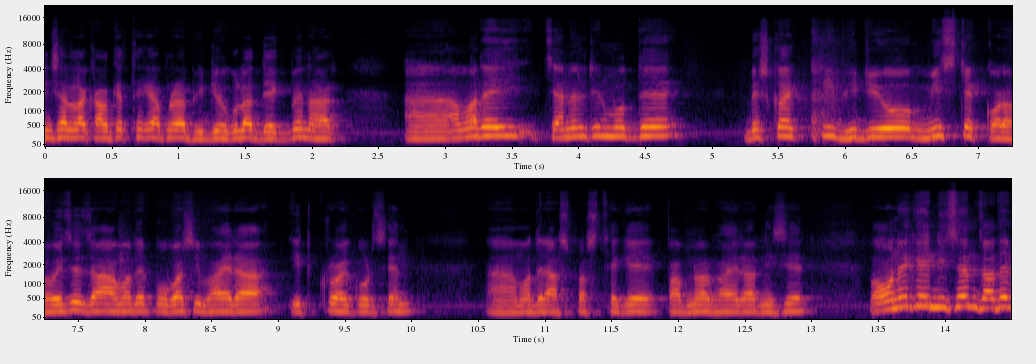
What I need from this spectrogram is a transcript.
ইনশাল্লাহ কালকের থেকে আপনারা ভিডিওগুলো দেখবেন। আর আমার এই চ্যানেলটির মধ্যে বেশ কয়েকটি ভিডিও মিসটেক করা হয়েছে, যা আমাদের প্রবাসী ভাইরা ইট ক্রয় করছেন আমাদের আশপাশ থেকে পাবনার ভাইরা নিছেন। বা অনেকেই নিছেন যাদের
